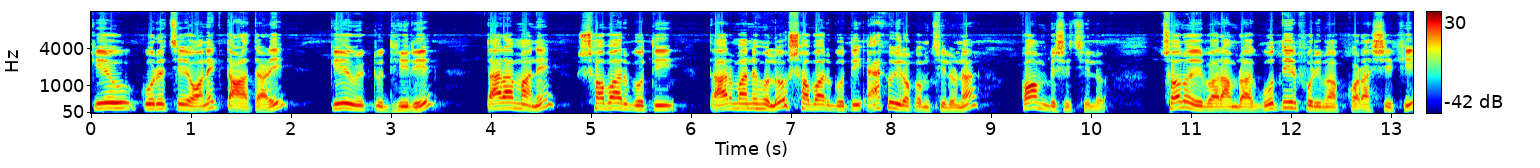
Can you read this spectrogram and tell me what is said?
কেউ করেছে অনেক তাড়াতাড়ি, কেউ একটু ধীরে। তারা মানে সবার গতি, তার মানে হলো সবার গতি একই রকম ছিল না, কম বেশি ছিল। চলো এবার আমরা গতির পরিমাপ করা শিখি।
